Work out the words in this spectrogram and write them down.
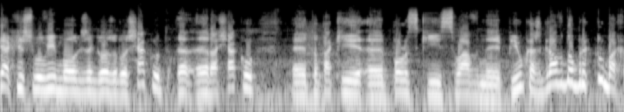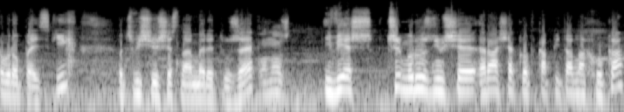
jak już mówimy o Grzegorzu Rosiaku, e, e, Rasiaku, e, to taki polski sławny piłkarz, grał w dobrych klubach europejskich, oczywiście już jest na emeryturze. Ponożny. I wiesz, czym różnił się Rasiak od kapitana Huka?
